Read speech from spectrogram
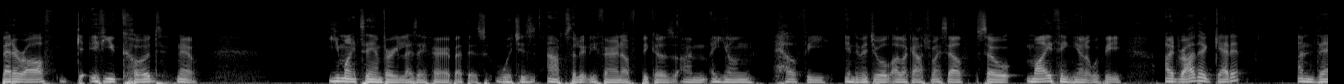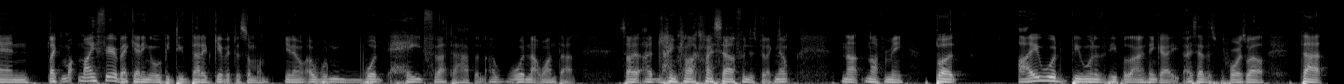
better off if you could? No. You might say I'm very laissez faire about this, which is absolutely fair enough because I'm a young, healthy individual. I look after myself. So my thinking on it would be I'd rather get it and then like my, my fear about getting it would be that I'd give it to someone. You know, I wouldn't would hate for that to happen. I would not want that. So I'd like lock myself and just be like, nope, not not for me. But I would be one of the people, and I think I, I said this before as well, that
